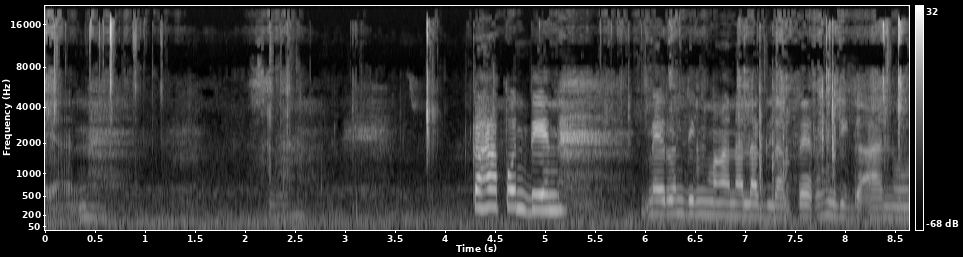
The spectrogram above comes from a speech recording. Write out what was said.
Ayan. So, kahapon din, meron ding mga nalaglag pero hindi gaano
